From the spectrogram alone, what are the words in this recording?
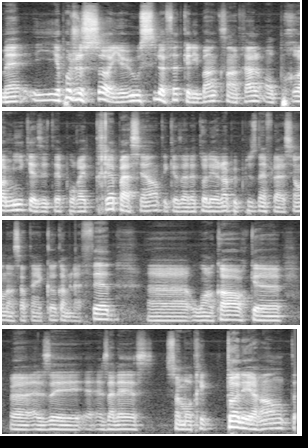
Mais il n'y a pas juste ça. Il y a eu aussi le fait que les banques centrales ont promis qu'elles étaient pour être très patientes et qu'elles allaient tolérer un peu plus d'inflation dans certains cas, comme la Fed, euh, ou encore que euh, allaient se montrer tolérantes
